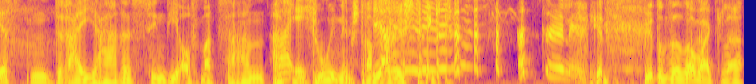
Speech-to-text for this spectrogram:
ersten drei Jahre Cindy auf Marzahn hast ich. du in dem Strampler Ja. gesteckt. Natürlich. Jetzt wird unser Sommer klar.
